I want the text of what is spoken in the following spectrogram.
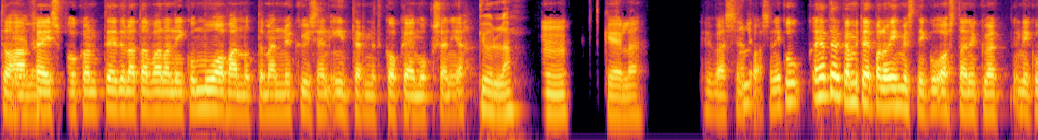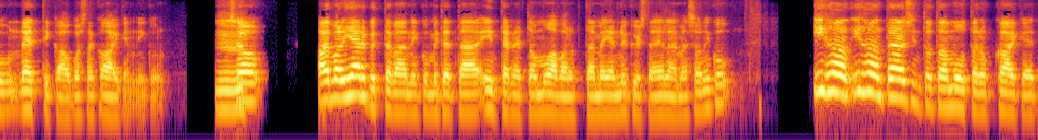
tuohan. Facebook on tietyllä tavalla niin kuin muovannut tämän nykyisen internetkokemuksen ja Kyllä. Mm, kyllä. Hyvässä ja Oli- pahassa. Niin kuin, ajatelkaa, miten paljon ihmiset niin kuin, ostaa nykyään niin kuin, nettikaupoista kaiken. Niin kuin, Mm, Se on aivan järkyttävää, niin kuin miten tämä internet on muovannut tämä meidän nykyistä elämää. Se on niin kuin ihan, ihan täysin tota, muuttanut kaiken. Et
